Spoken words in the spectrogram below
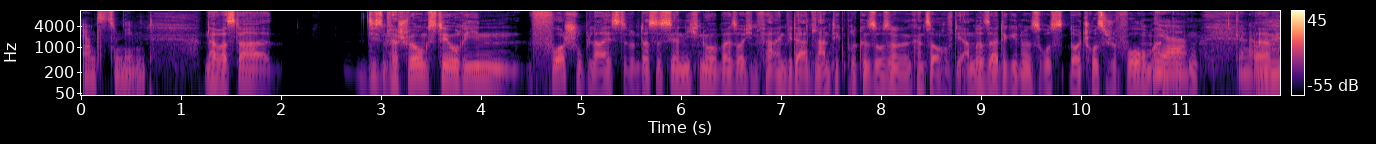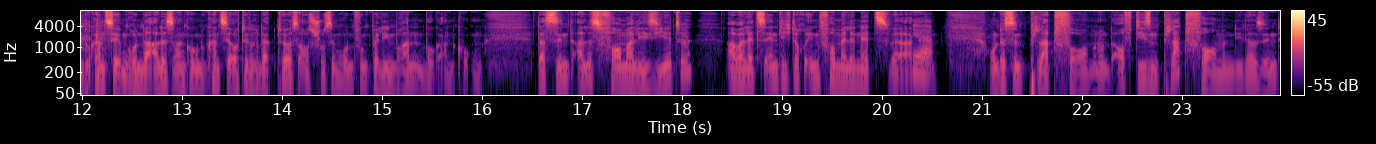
ernstzunehmend. Na, was da diesen Verschwörungstheorien Vorschub leistet. Und das ist ja nicht nur bei solchen Vereinen wie der Atlantikbrücke so, sondern dann kannst du auch auf die andere Seite gehen und das deutsch-russische Forum angucken. Ja, genau. Ähm, du kannst dir im Grunde alles angucken. Du kannst dir auch den Redakteursausschuss im Rundfunk Berlin-Brandenburg angucken. Das sind alles formalisierte, aber letztendlich doch informelle Netzwerke. Ja. Und das sind Plattformen. Und auf diesen Plattformen, die da sind,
